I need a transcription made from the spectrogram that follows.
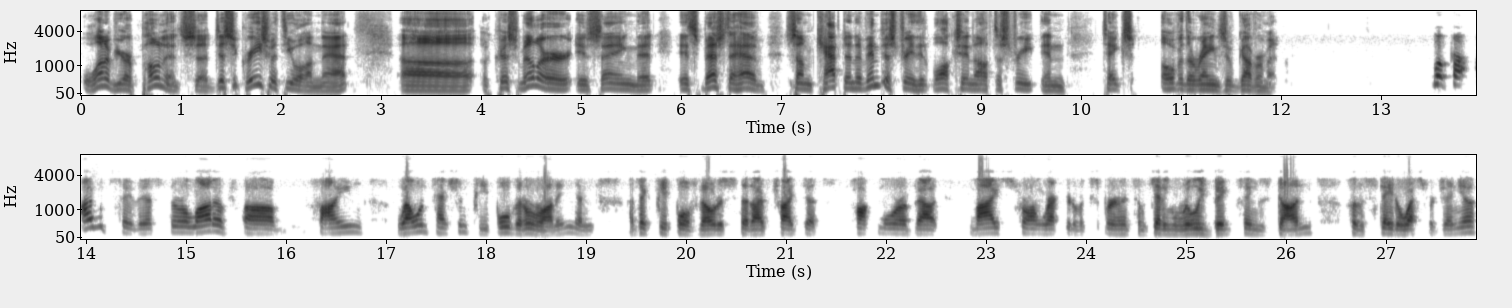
one of your opponents uh, disagrees with you on that. Uh, Chris Miller is saying that it's best to have some captain of industry that walks in off the street and takes over the reins of government. Look, I would say this: there are a lot of uh, fine, well-intentioned people that are running, and I think people have noticed that I've tried to talk more about my strong record of experience of getting really big things done for the state of West Virginia.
